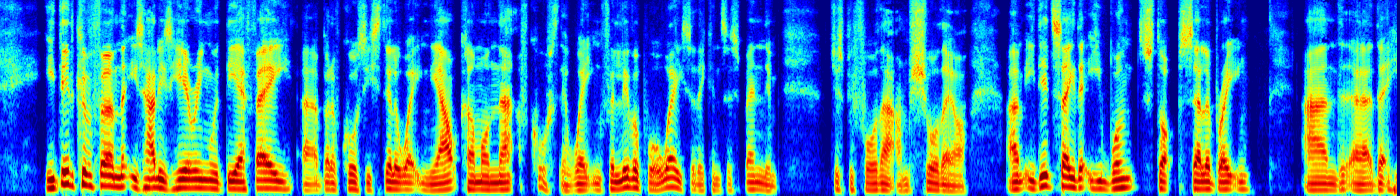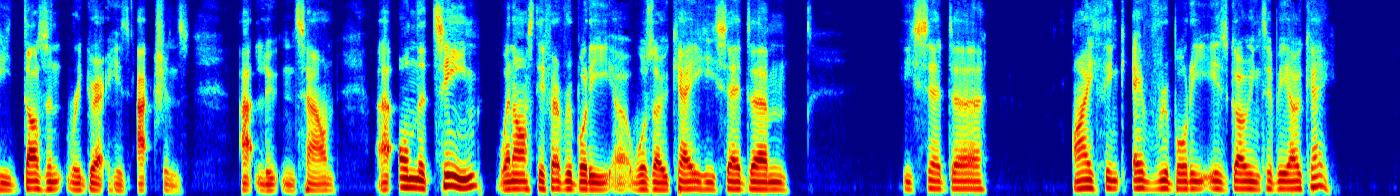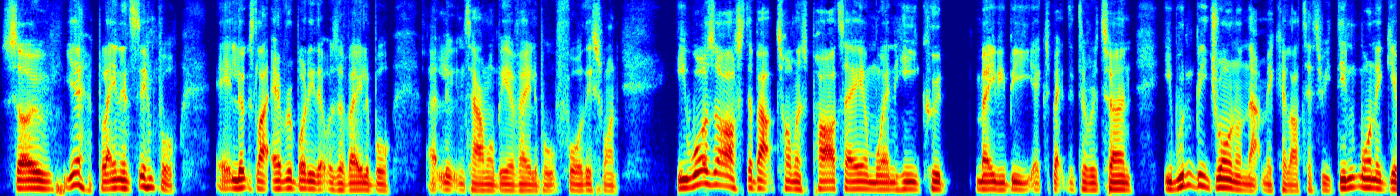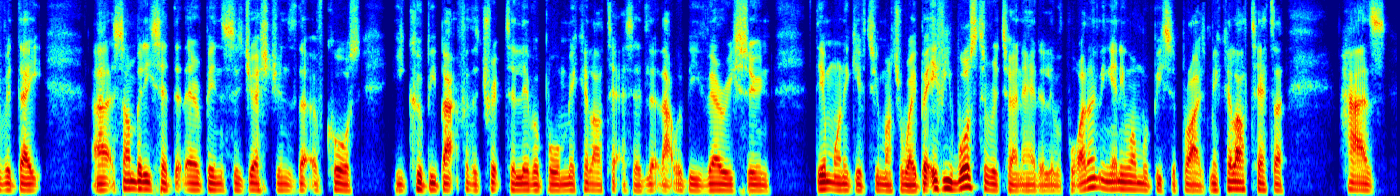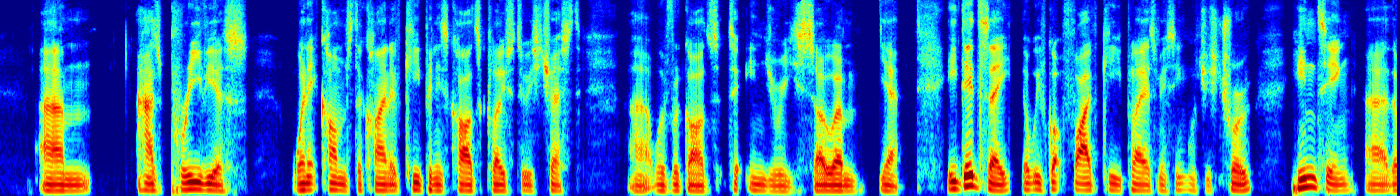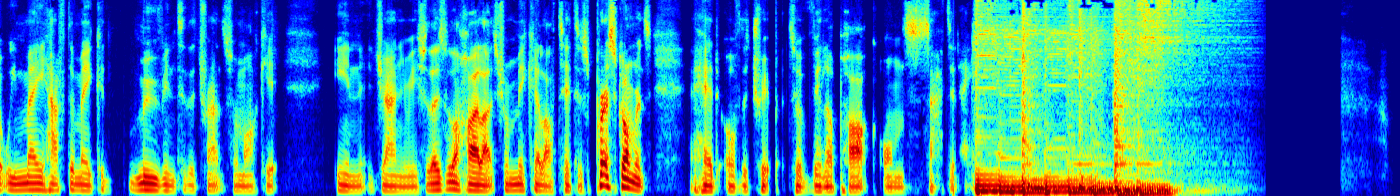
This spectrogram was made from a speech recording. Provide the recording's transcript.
He did confirm that he's had his hearing with the FA, uh, but of course he's still awaiting the outcome on that. Of course, they're waiting for Liverpool away so they can suspend him. Just before that, I'm sure they are. Um, he did say that he won't stop celebrating and uh, that he doesn't regret his actions at Luton Town. Uh, on the team, when asked if everybody uh, was okay, he said, um, he said, uh, I think everybody is going to be okay. So, yeah, plain and simple. It looks like everybody that was available at Luton Town will be available for this one. He was asked about Thomas Partey and when he could maybe be expected to return. He wouldn't be drawn on that, Mikel Arteta. He didn't want to give a date. Uh, somebody said that there have been suggestions that, of course, he could be back for the trip to Liverpool. Mikel Arteta said, look, that would be very soon. Didn't want to give too much away. But if he was to return ahead of Liverpool, I don't think anyone would be surprised. Mikel Arteta has um, has previous when it comes to kind of keeping his cards close to his chest uh, with regards to injuries. So um, yeah, he did say that we've got five key players missing, which is true, hinting uh, that we may have to make a move into the transfer market in January. So those are the highlights from Mikel Arteta's press conference ahead of the trip to Villa Park on Saturday.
